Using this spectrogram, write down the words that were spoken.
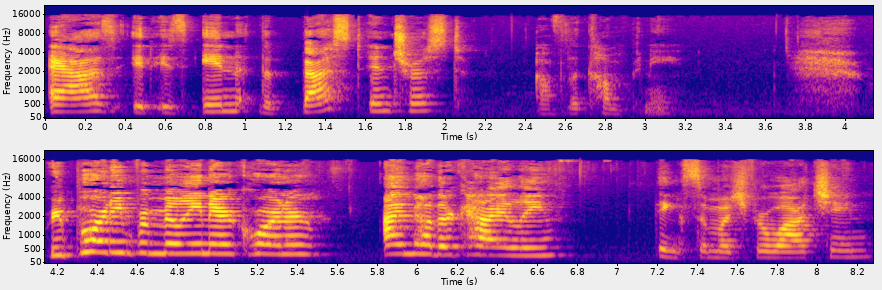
as it is in the best interest of the company. Reporting from Millionaire Corner, I'm Heather Kiley. Thanks so much for watching.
